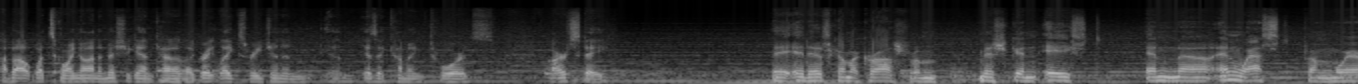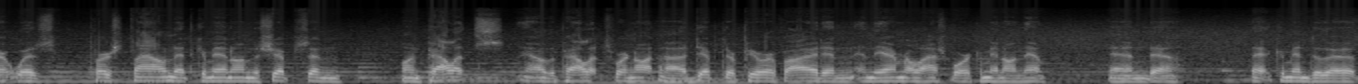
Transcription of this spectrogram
about what's going on in Michigan, kind of the Great Lakes region, and, and is it coming towards our state? It has come across from Michigan east and, uh, and west from where it was first found. It come in on the ships and on pallets. You know, the pallets were not uh, dipped or purified, and, and the emerald ash borer come in on them. And uh, they come into the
